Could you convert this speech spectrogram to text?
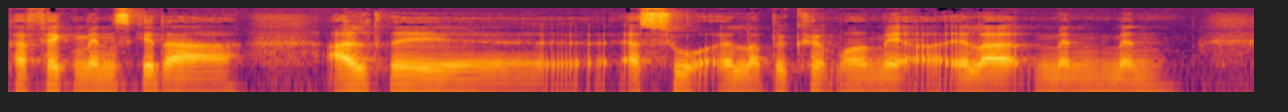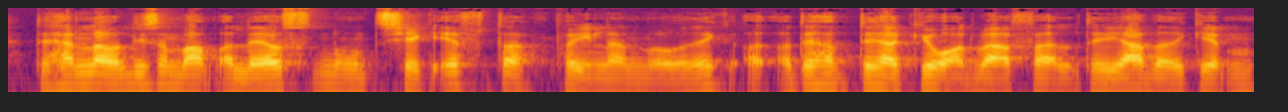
perfekt menneske, der aldrig øh, er sur eller bekymret mere, eller, men, men det handler jo ligesom om at lave sådan nogle tjek efter på en eller anden måde. Ikke? Og, og det, har, det har gjort i hvert fald, det jeg har været igennem,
